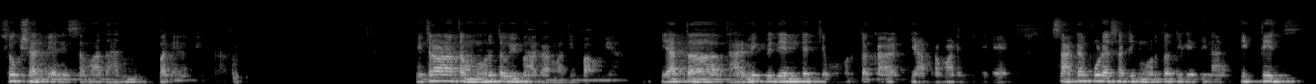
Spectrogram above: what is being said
सुख शांती आणि समाधान बनेल. मित्रांनो आता मुहूर्त विभागामध्ये पाहूया. यात धार्मिक विधीने त्यांचे मुहूर्त काळ याप्रमाणे दिलेले आहेत. साखरपुड्यासाठी मुहूर्त दिले दिनांक एकतीस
